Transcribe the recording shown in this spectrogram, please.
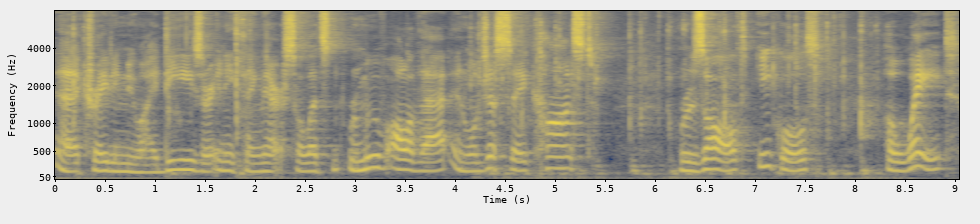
uh, creating new IDs or anything there. So let's remove all of that and we'll just say const result equals await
